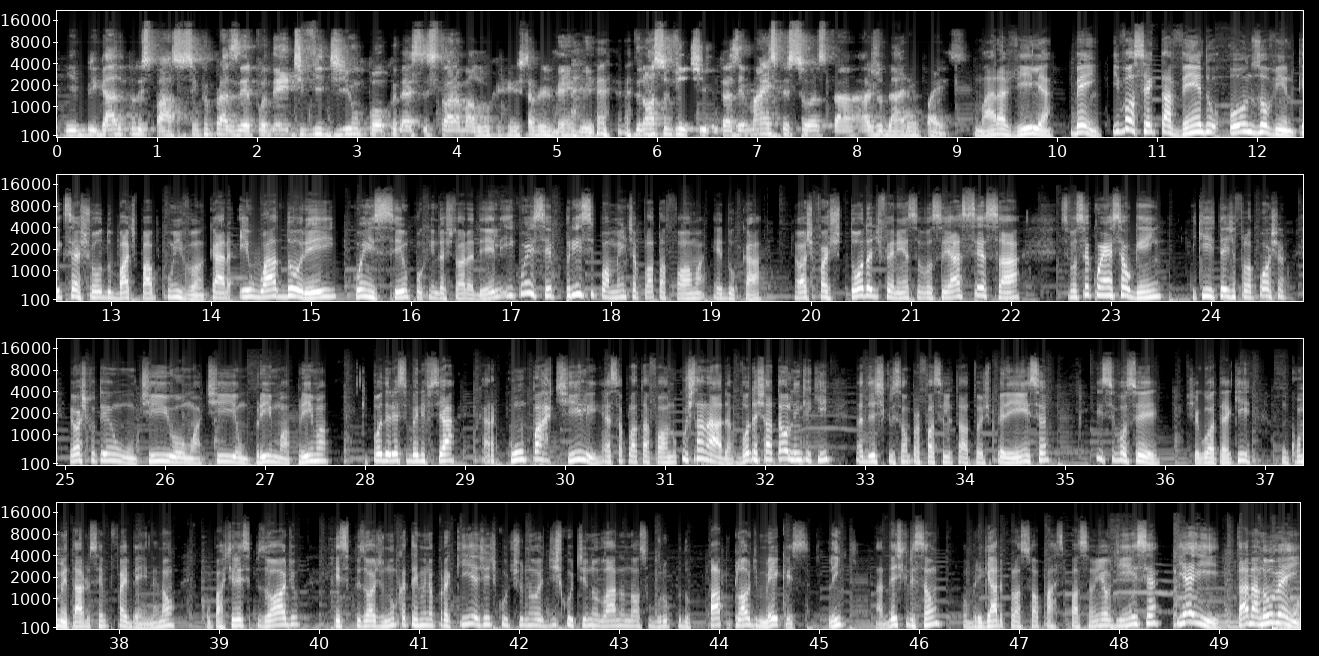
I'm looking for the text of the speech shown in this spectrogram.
e obrigado pelo espaço. Sempre um prazer poder dividir um pouco dessa história maluca que a gente está vivendo e do nosso objetivo, trazer mais pessoas para ajudarem o país. Maravilha. Bem, e você que está vendo ou nos ouvindo, o que, que você achou do bate-papo com o Ivan? Cara, eu adorei conhecer um pouquinho da história dele e conhecer principalmente a plataforma Educar. Eu acho que faz toda a diferença você acessar. Se você conhece alguém e que esteja falando, poxa, eu acho que eu tenho um tio ou uma tia, um primo, uma prima que poderia se beneficiar, cara, compartilhe essa plataforma, não custa nada. Vou deixar até o link aqui na descrição para facilitar a tua experiência. E se você chegou até aqui, um comentário sempre faz bem, né não? Compartilha esse episódio. Esse episódio nunca termina por aqui e a gente continua discutindo lá no nosso grupo do Papo Cloud Makers. Link na descrição. Obrigado pela sua participação e audiência. E aí, tá na nuvem?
